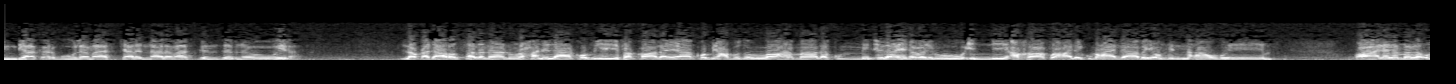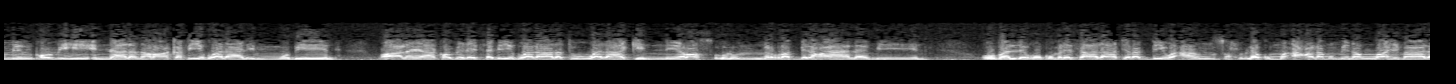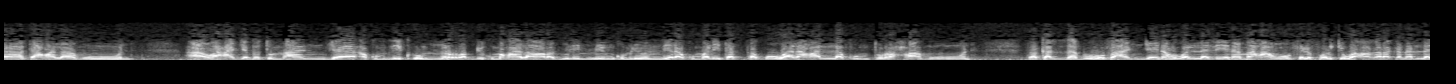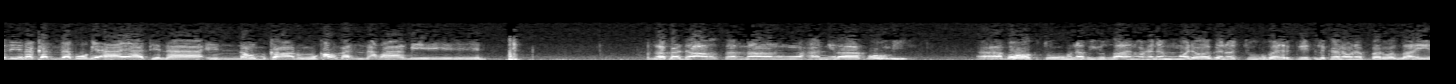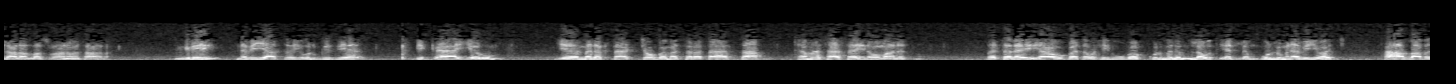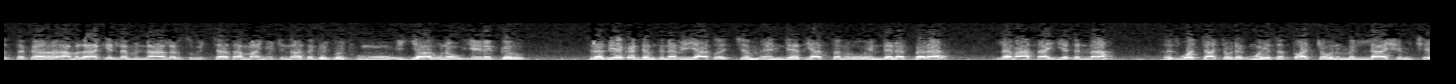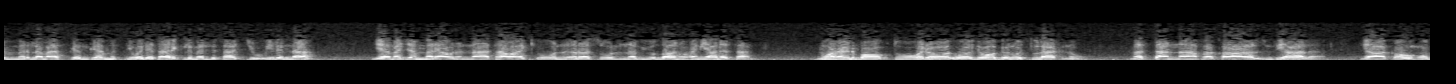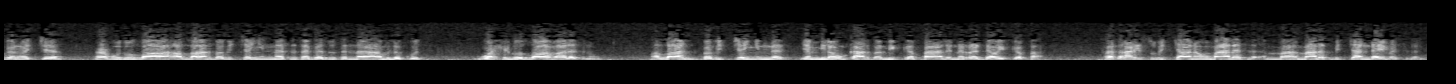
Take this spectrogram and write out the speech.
እንዲያቀርቡ ለማስቻልና ለማስገንዘብ ነው ይላል لقد أرسلنا نوحا إلى قومه فقال يا قوم اعبدوا الله ما لكم من إله غيره إني أخاف عليكم عذاب يوم عظيم قال الملأ من قومه إنا لنراك في ضلال مبين. قال يا قوم ليس بي ضلالة ولكني رسول من رب العالمين. أبلغكم رسالات ربي وأنصح لكم وأعلم من الله ما لا تعلمون. أو عجبتم أن جاءكم ذكر من ربكم على رجل منكم لينذركم ولتتقوا ولعلكم ترحمون. فكذبوه فأنجيناه والذين معه في الفلك وأغرقنا الذين كذبوا بآياتنا إنهم كانوا قوما عامين لقد أرسلنا نوحا إلى قومه በወቅቱ ነቢዩላህ ኑሕንም ወደ ወገኖቹ በእርግጥ ልከነው ነበር ወላሂ ይላል አላ ስብሓን ወተላ እንግዲህ ነቢያት ሁልጊዜ ቢቀያየሩም የመለክታቸው በመሰረተ ሀሳብ ተመሳሳይ ነው ማለት ነው በተለይ ያው በተውሂዱ በኩል ምንም ለውጥ የለም። ሁሉም ነቢዮች ከአላህ በስተቀር አምላክ የለምና ለእርሱ ብቻ ታማኞችና ተገዦች ሁኑ እያሉ ነው የነገሩት። ስለዚህ የቀደምት ነቢያቶችም እንዴት ያስተምሩ እንደነበረ ለማሳየትና ህዝቦቻቸው ደግሞ የሰጧቸውን ምላሽም ጭምር ለማስገምገም እስቲ ወደ ታሪክ ልመልሳችሁ ይልና የመጀመሪያውንና ታዋቂውን ረሱል ነቢዩላህ ኑህን ያነሳል። ኑህን በወቅቱ ወደ ወገኖቹ ላክ ነው መጣና ፈቃል እንዲህ አለ። ያ ቀውም ወገኖች ዕቡዱላህ አላህን በብቸኝነት ተገዙትና አምልኩት። ወሒዱላህ ማለት ነው። አላህን በብቸኝነት የሚለውን ቃል በሚገባ ልንረዳው ይገባል። ፈጣሪ እሱ ብቻ ነው ማለት ማለት ብቻ እንዳይመስለን።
